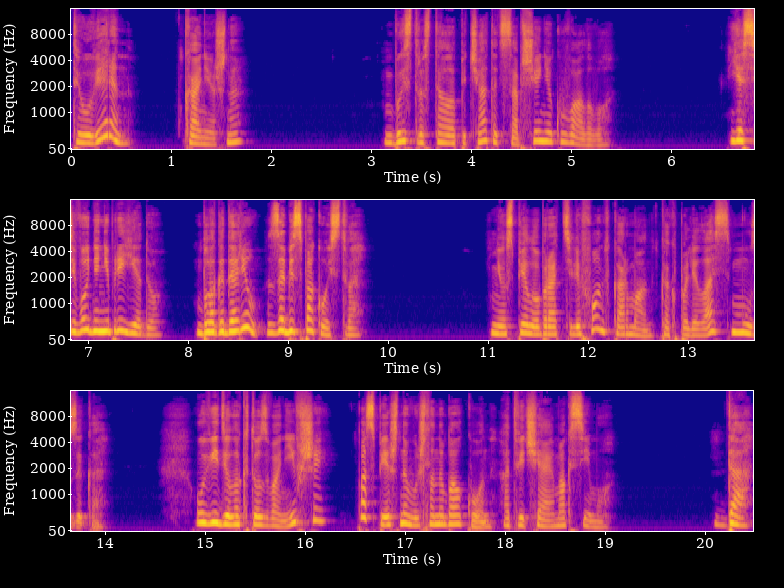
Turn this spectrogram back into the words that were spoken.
«Ты уверен?» «Конечно». Быстро стала печатать сообщение Кувалову. «Я сегодня не приеду. Благодарю за беспокойство». Не успела убрать телефон в карман, как полилась музыка. Увидела, кто звонивший, поспешно вышла на балкон, отвечая Максиму. «Да».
